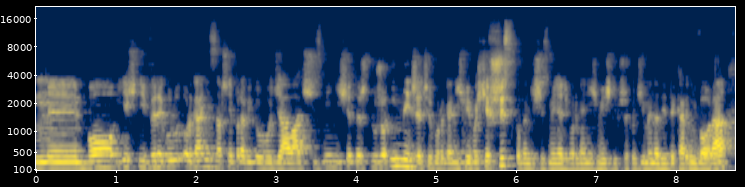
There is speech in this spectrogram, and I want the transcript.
mm, bo jeśli wyregulu- organizm zacznie prawidłowo działać, zmieni się też dużo innych rzeczy w organizmie, właściwie wszystko będzie się zmieniać w organizmie, jeśli przechodzimy na dietę karniwora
